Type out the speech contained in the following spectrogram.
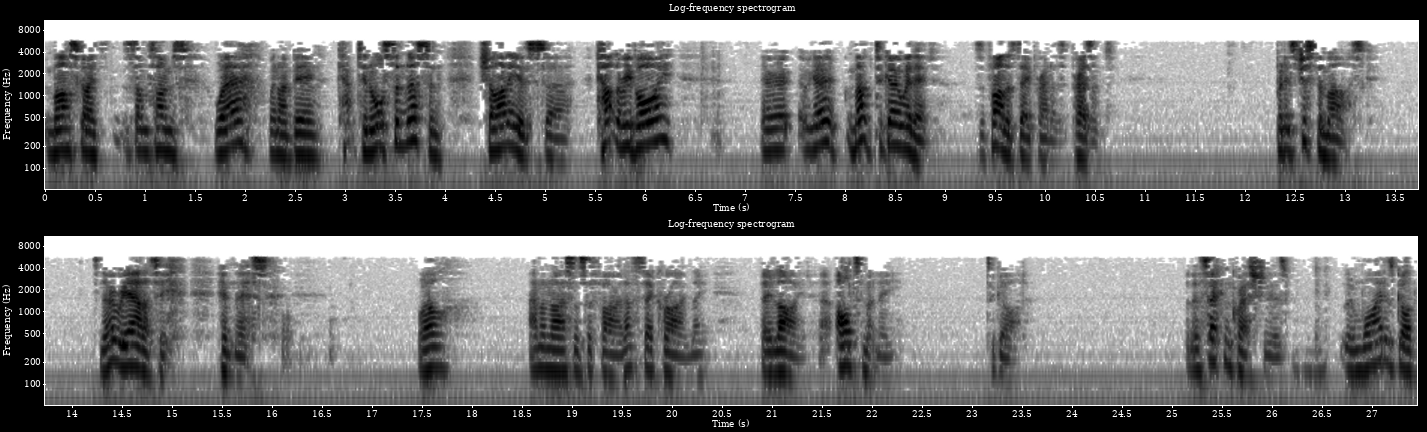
a mask I sometimes wear when I'm being Captain Awesomeness and Charlie is uh, Cutlery Boy. There we go, mug to go with it. It's a Father's Day present. But it's just a mask. There's no reality in this. Well, Ananias and Sapphira, that's their crime. They, they lied, ultimately, to God. But the second question is, then why does God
